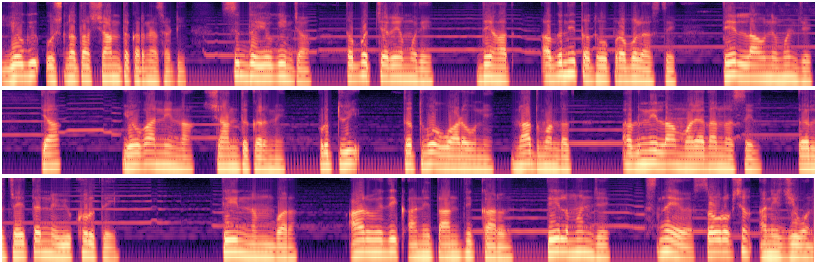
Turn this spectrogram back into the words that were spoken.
योगी उष्णता शांत करण्यासाठी सिद्ध योगींच्या तपश्चर्येमध्ये देहात अग्नितत्व प्रबळ असते. तेल लावणे म्हणजे त्या योगांनींना शांत करणे पृथ्वी तत्व वाढवणे. नाथ म्हणतात अग्नीला मर्यादा नसेल तर चैतन्य विखुरते. तीन नंबर आयुर्वेदिक आणि तांत्रिक कारण. तेल म्हणजे स्नेह संरक्षण आणि जीवन.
